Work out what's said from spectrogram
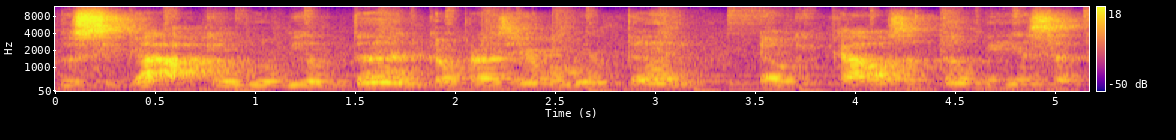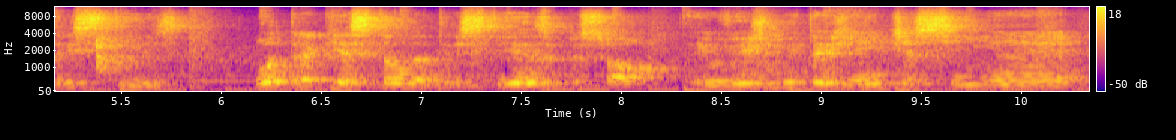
do cigarro, que é o momentâneo, que é o prazer momentâneo, é o que causa também essa tristeza. Outra questão da tristeza, pessoal, eu vejo muita gente assim, é,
